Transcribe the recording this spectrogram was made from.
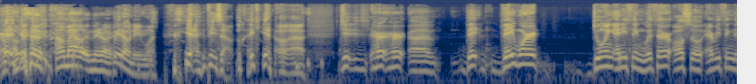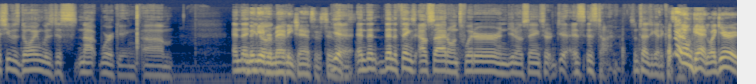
I'm, I'm- I'm out, and they're like, we don't need "Please." one. Yeah, peace out. Like you know, uh, her her uh, they they weren't doing anything with her. Also, everything that she was doing was just not working. Um, and then And they you gave know, her the- many chances too. Yeah, and then then the things outside on Twitter and you know saying certain yeah, it's it's time. Sometimes you got to cut. I don't get. Like you're,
